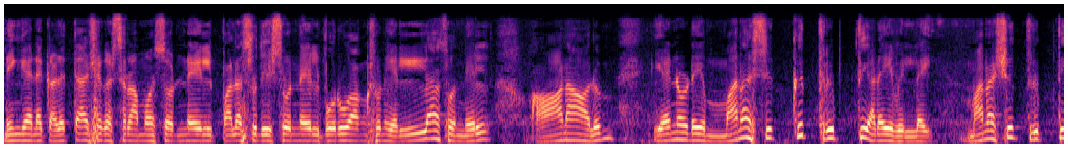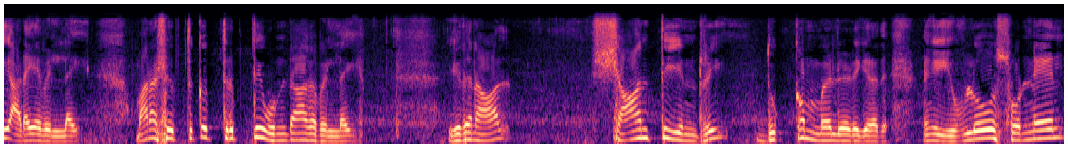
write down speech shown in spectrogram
நீங்கள் எனக்கு அழுத்தாசகஸ்ராமம் சொன்னேல் பலஸ்ருதி சொன்னேல் பூர்வாங்க சொன்னேல் எல்லாம் சொன்னேல் ஆனாலும் என்னுடைய மனசுக்கு திருப்தி அடையவில்லை. மனசு திருப்தி அடையவில்லை. மனசுக்கு திருப்தி உண்டாகவில்லை. இதனால் சாந்தியின்றி துக்கம் மேலெழுகிறது. நீங்கள் இவ்வளோ சொன்னேன்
